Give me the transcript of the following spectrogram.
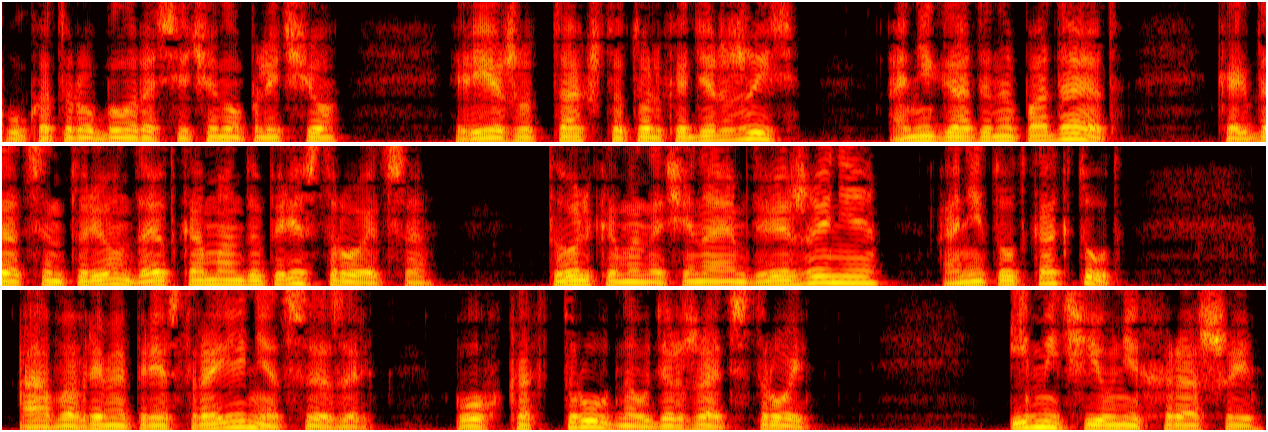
у которого было рассечено плечо, — «режут так, что только держись. Они, гады, нападают, когда Центурион дает команду перестроиться. Только мы начинаем движение, они тут как тут. А во время перестроения, Цезарь, ох, как трудно удержать строй» и мечи у них хороши.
